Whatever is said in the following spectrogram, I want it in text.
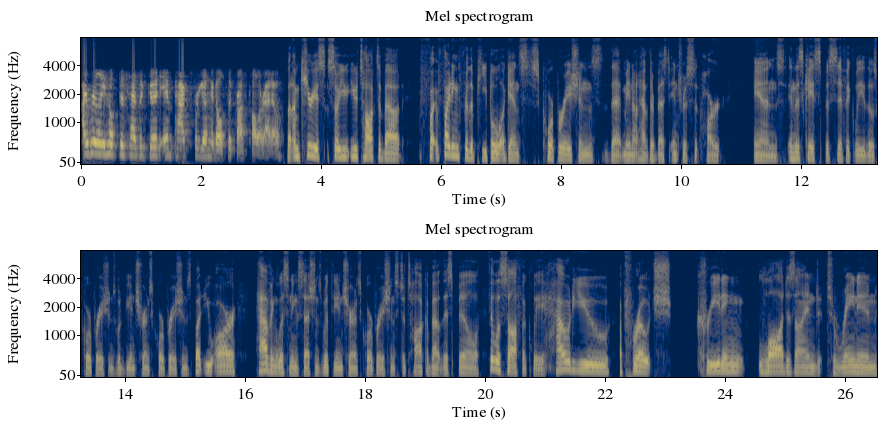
I really hope this has a good impact for young adults across Colorado. But I'm curious. So you you talked about f- fighting for the people against corporations that may not have their best interests at heart. And in this case specifically, those corporations would be insurance corporations. But you are having listening sessions with the insurance corporations to talk about this bill philosophically. How do you approach creating law designed to rein in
